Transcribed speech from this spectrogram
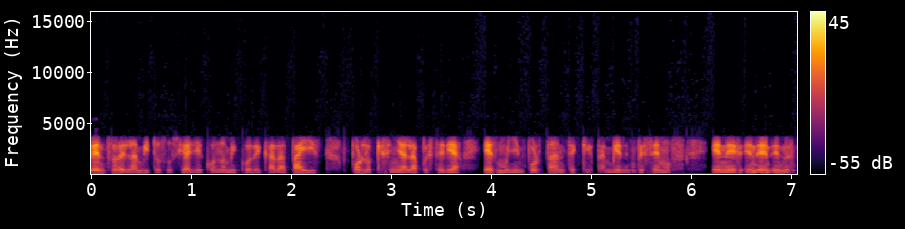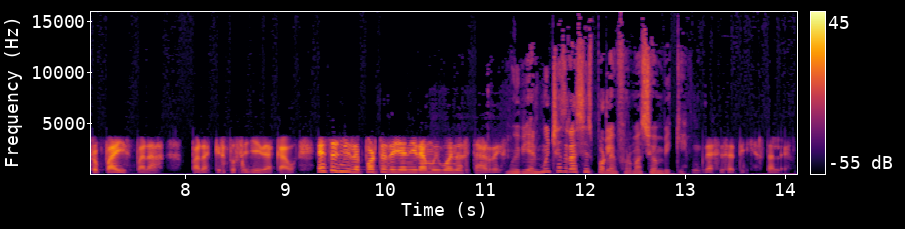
dentro del ámbito social y económico de cada país, por lo que señala pues sería es muy importante que también empecemos en, en, en nuestro país para para que esto se lleve a cabo. Este es mi reporte de Yanira, muy buenas tardes. Muy bien, muchas gracias por la información, Vicky. Gracias a ti, hasta luego.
